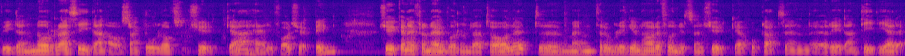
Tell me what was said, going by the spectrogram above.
vid den norra sidan av Sankt Olofs kyrka här i Falköping. Kyrkan är från 1100-talet eh, men troligen har det funnits en kyrka på platsen eh, redan tidigare.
